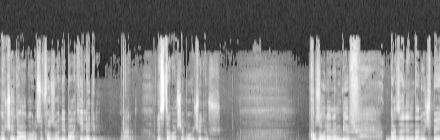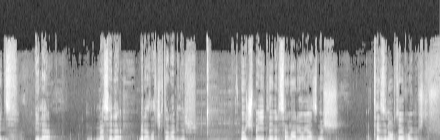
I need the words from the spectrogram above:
Üçü daha doğrusu Fuzuli, Baki, Nedim. Yani liste başı bu üçüdür. Fuzuli'nin bir gazelinden üç beyt ile mesele biraz açıklanabilir. Üç beyitle bir senaryo yazmış. Tezini ortaya koymuştur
